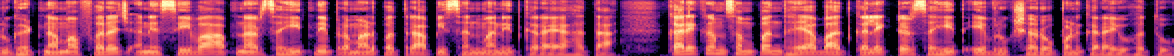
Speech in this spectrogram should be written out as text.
દુર્ઘટનામાં ફરજ અને સેવા આપનાર સહિતને પ્રમાણપત્ર આપી સન્માનિત કરાયા હતા. કાર્યક્રમ સંપન્ન થયા બાદ કલેક્ટર સહિત એ વૃક્ષારોપણ કરાયું હતું.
